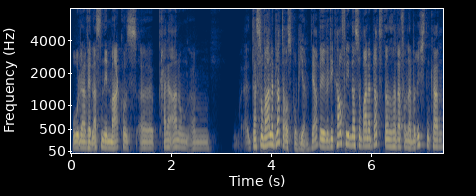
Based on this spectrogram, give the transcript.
Oder wir lassen den Markus, äh, keine Ahnung, ähm, das ovale Blatt ausprobieren. Ja, wir, wir kaufen ihm das ovale Blatt, dass er davon da berichten kann.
